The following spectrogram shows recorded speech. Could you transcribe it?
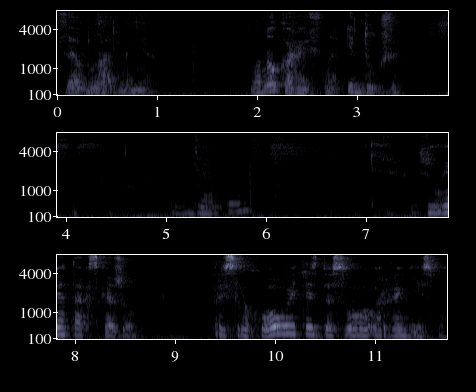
це обладнання. Воно корисно і дуже. Дякую. Ну, я так скажу. Прислуховуйтесь до свого організму.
